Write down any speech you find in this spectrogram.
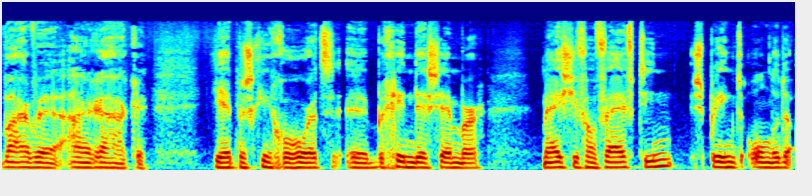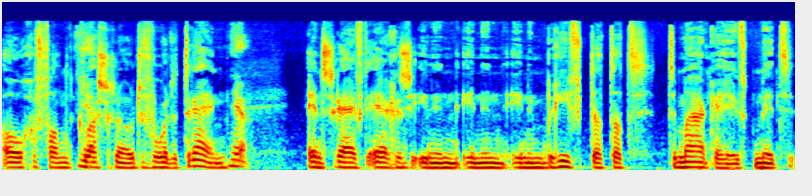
waar we aan raken. Je hebt misschien gehoord, uh, begin december... meisje van 15 springt onder de ogen van klasgenoten ja. voor de trein. Ja. En schrijft ergens in een, in, een, in een brief dat dat te maken heeft... met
